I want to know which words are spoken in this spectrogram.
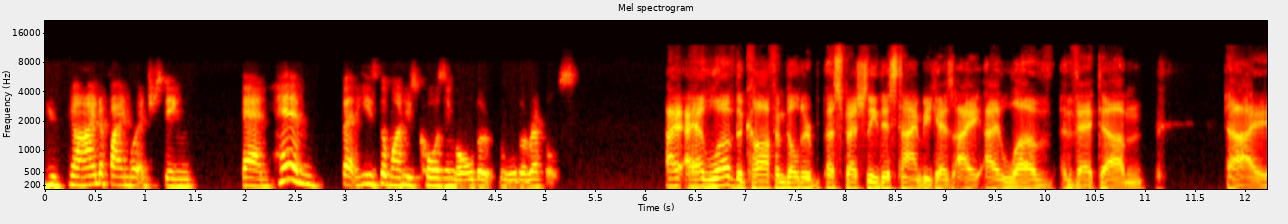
you kind of find more interesting than him, but he's the one who's causing all the all the ripples. I, I love the coffin builder, especially this time because I I love that um uh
